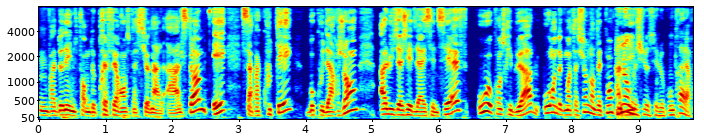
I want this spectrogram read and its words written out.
on, va donner une forme de préférence nationale à Alstom et ça va coûter beaucoup d'argent à l'usager de la SNCF ou aux contribuables ou en augmentation de l'endettement public. Ah non, monsieur, c'est le contraire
